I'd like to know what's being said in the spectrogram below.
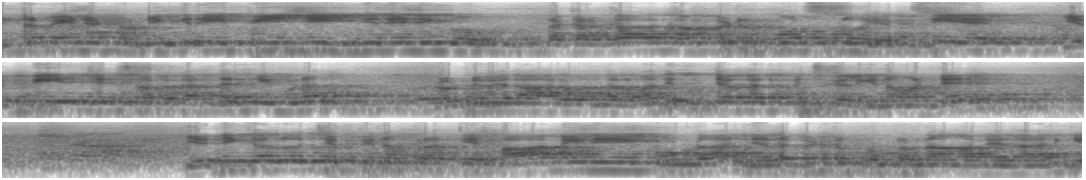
ఇంటర్మీడియట్ డిగ్రీ పీజీ ఇంజనీరింగ్ రకరకాల కంప్యూటర్ కోర్సులు ఎంసీఏ ఎంబీఏ చేసిన వాళ్ళకందరికీ కూడా రెండు వేల ఆరు వందల మందికి ఉద్యోగాలు ఇప్పించగలిగినాం. అంటే ఎన్నికల్లో చెప్పిన ప్రతి హామీని కూడా నిలబెట్టుకుంటున్నాం అనే దానికి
